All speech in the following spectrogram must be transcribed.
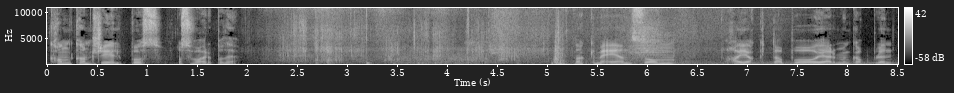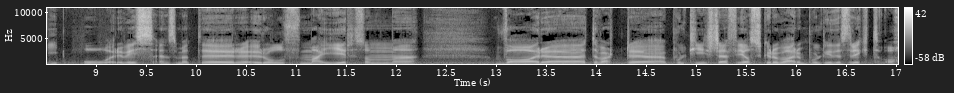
kan kanskje hjelpe oss å svare på det. Snakke med en som har jakta på Gjermund Cappelen i årevis. En som heter Rolf Meyer, som var etter hvert politisjef i Asker og Bærum politidistrikt. Og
